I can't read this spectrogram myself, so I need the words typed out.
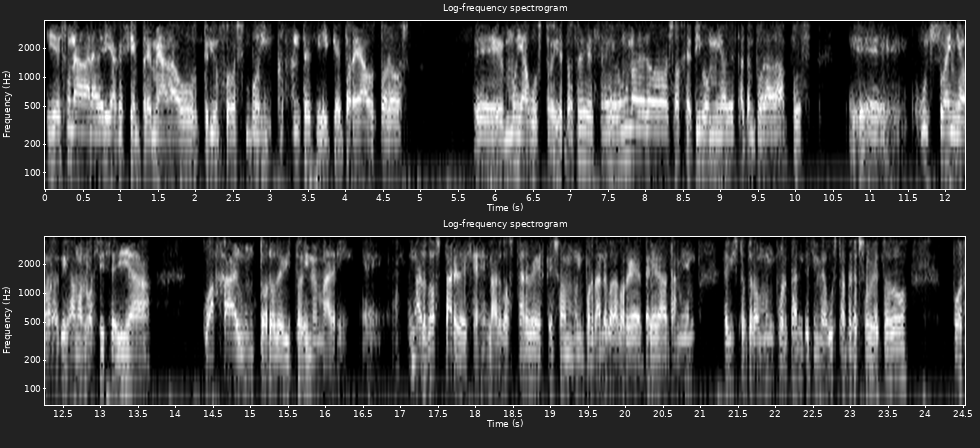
y es una ganadería que siempre me ha dado triunfos muy importantes y que he toreado toros eh, muy a gusto y entonces eh, uno de los objetivos míos de esta temporada pues eh, un sueño, digámoslo así, sería cuajar un toro de Victorino en Madrid. Eh, las dos tardes, eh, las dos tardes que son muy importantes con la corrida de Pereda también he visto toros muy importantes y me gusta, pero sobre todo por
